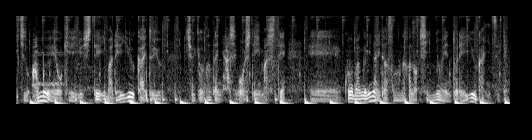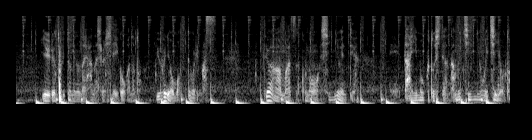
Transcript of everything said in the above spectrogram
一度アムウェイを経由して今霊友会という宗教団体にはしごをしていまして、えー、この番組内ではその中の新如園と霊友会についていろいろ取り留めのない話をしていこうかなというふうに思っております。ではまずこの新如園という、えー、題目としてはナムチンニョ一尿と、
